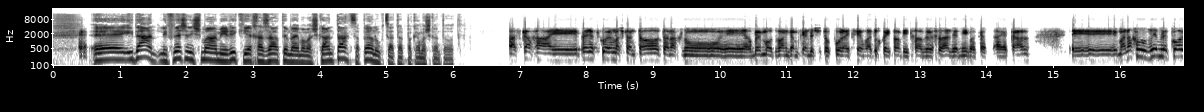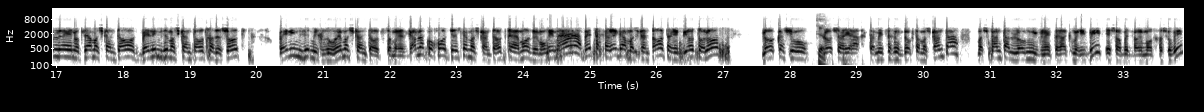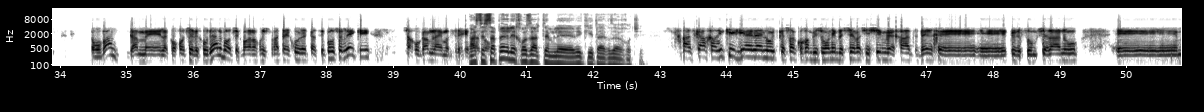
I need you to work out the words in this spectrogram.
אה, עידן, לפני שנשמע מריקי איך עזרתם לה עם המשכנתה, ספר לנו קצת על פקה משכנתאות. אז ככה, אה, פרץ כהן משכנתאות, אנחנו אה, הרבה מאוד זמן גם כן בשיתוף פעולה איתכם, רדיו חיפה ואיתך ובכלל, יניב היקר. אה, אנחנו עוזרים לכל נוטלי המשכנתאות, בין אם זה משכנתאות חדשות, בין אם זה מחזורי משכנתאות. זאת אומרת, גם לקוחות שיש להם משכנתאות קיימות והם אומרים, אה, בטח כרגע המשכנתאות, הריביות עולות. לא קשור, כן. לא שייך, תמיד צריך לבדוק את המשכנתה. משכנתה לא נבנית רק מריבית, יש הרבה דברים מאוד חשובים. כמובן, גם uh, לקוחות של איחודי הלוואות, שכבר אנחנו נשמע את, האיחוד, את הסיפור של ריקי, שאנחנו גם להם מצליחים אז תספר לי איך הוזלתם לריקי את ההחזר החודשי. אז ככה, ריקי הגיע אלינו, התקשר כוכב ב-8761 דרך אה, אה, פרסום שלנו, אה,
